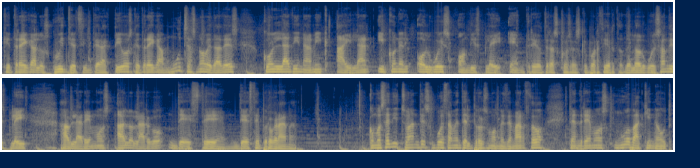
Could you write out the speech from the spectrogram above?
que traiga los widgets interactivos, que traiga muchas novedades con la Dynamic Island y con el Always On Display, entre otras cosas. Que por cierto, del Always On Display hablaremos a lo largo de este, de este programa. Como os he dicho antes, supuestamente el próximo mes de marzo tendremos nueva keynote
